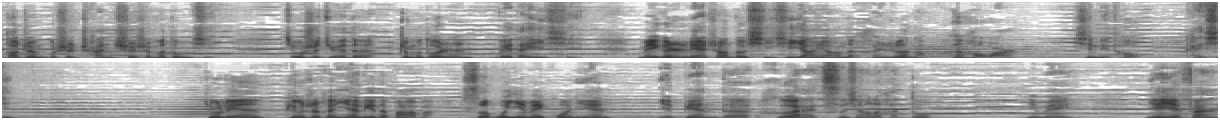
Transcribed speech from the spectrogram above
倒真不是馋吃什么东西，就是觉得这么多人围在一起，每个人脸上都喜气洋洋的，很热闹，很好玩，心里头开心。就连平时很严厉的爸爸，似乎因为过年也变得和蔼慈祥了很多。因为年夜饭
